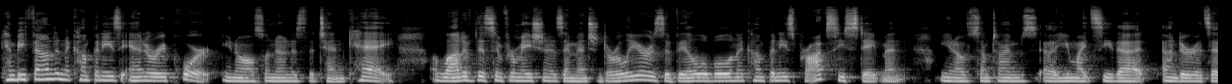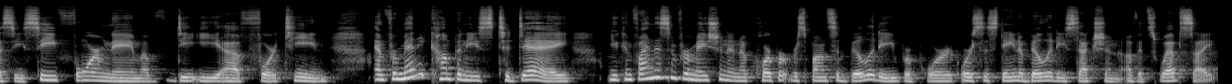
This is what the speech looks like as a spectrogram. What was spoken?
can be found in a company's annual report, you know, also known as the 10K. A lot of this information, as I mentioned earlier, is available in a company's proxy statement. You know, sometimes uh, you might see that under its SEC form name of DEF 14. And for many companies today, you can find this information in a corporate responsibility report or sustainability section of its website.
